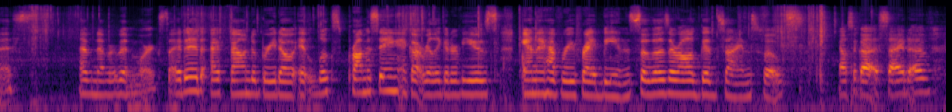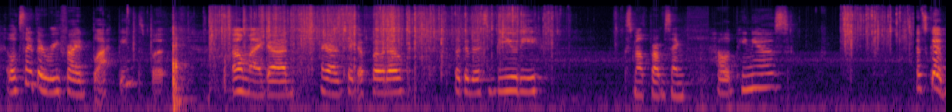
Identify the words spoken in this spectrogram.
This? I've never been more excited. I found a burrito. It looks promising. It got really good reviews and they have refried beans. So those are all good signs, folks. I also got a side of, it looks like they're refried black beans, but Oh my god. I gotta take a photo. Look at this beauty. Smells promising. Jalapenos. It's good.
